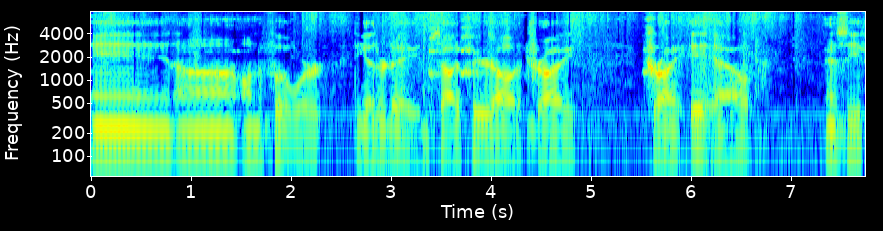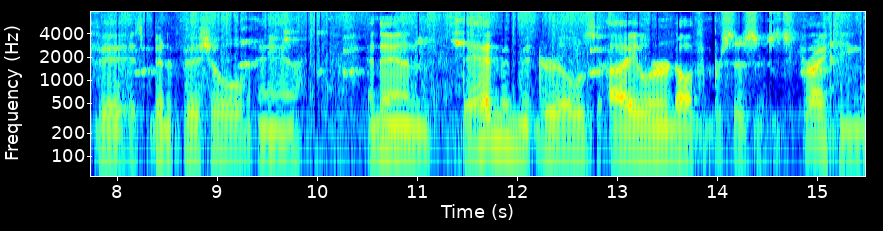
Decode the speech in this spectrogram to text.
And uh, on the footwork the other day. And so I figured out to try try it out and see if it, it's beneficial. And and then the head movement drills I learned off of precision striking.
